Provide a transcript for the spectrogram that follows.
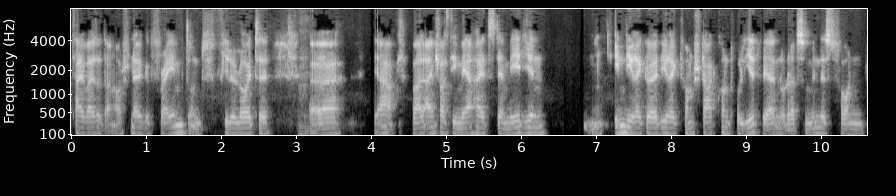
teilweise dann auch schnell geframed und viele Leute, mhm. äh, ja, weil einfach die Mehrheit der Medien indirekt oder direkt vom Staat kontrolliert werden oder zumindest von,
